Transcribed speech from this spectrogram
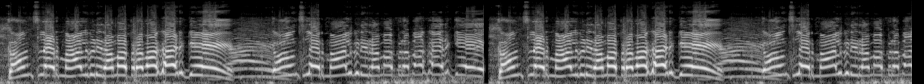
కౌన్సిలర్ మాల్గుడి రమా ప్రభా గారికి కౌన్సిలర్ మాల్గుడి రమా ప్రభా గారికి కౌన్సిలర్ మాల్గుడి రమా ప్రభా గారికి కౌన్సిలర్ మాల్గుడి రమా ప్రభా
